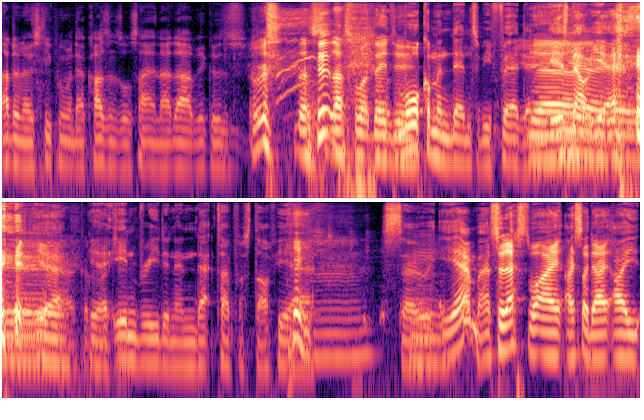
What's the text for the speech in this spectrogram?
I don't know, sleeping with their cousins or something like that because that's that's what they do. more common then, to be fair. than Yeah, it is now. yeah, Yeah, yeah, yeah, yeah, yeah, yeah, yeah. Inbreeding and that type of stuff. Yeah. Yeah. So Mm. yeah, man. So that's what I I said. I I,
